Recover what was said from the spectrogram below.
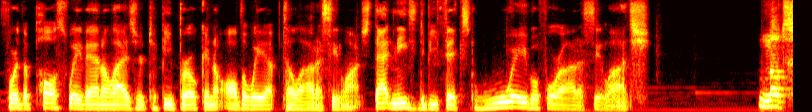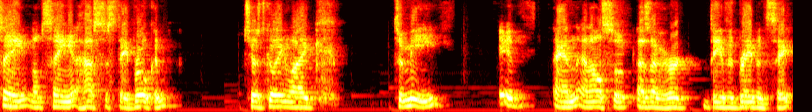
for the pulse wave analyzer to be broken all the way up till Odyssey launch. That needs to be fixed way before Odyssey launch. not saying not saying it has to stay broken just going like to me it and and also as i've heard david braben say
